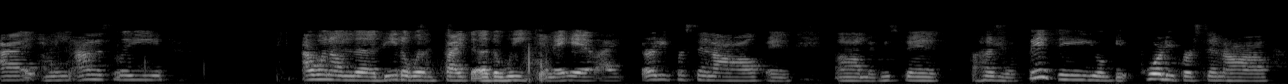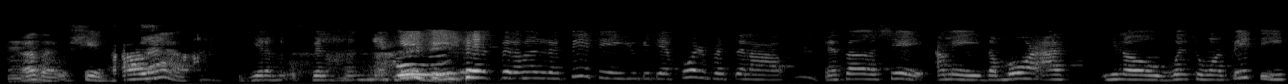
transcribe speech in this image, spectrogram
I, I mean, honestly, I went on the Adidas website the other week and they had like thirty percent off, and um, if you spend 150, you'll get 40% off. So I was like, well, shit, ball out. Get a, spend 150, spend 150, and you get that 40% off. And so, shit, I mean, the more I, you know, went to 150,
